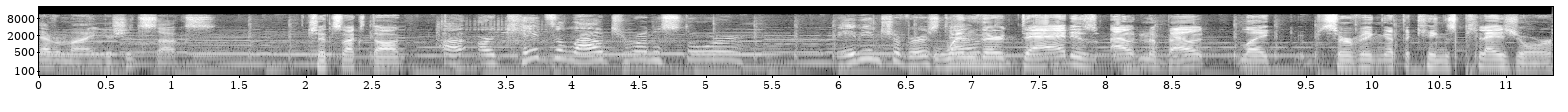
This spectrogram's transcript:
Never mind. Your shit sucks. Shit sucks, dog. Uh, are kids allowed to run a store? Maybe in Traverse Town? When their dad is out and about, like, serving at the king's pleasure.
